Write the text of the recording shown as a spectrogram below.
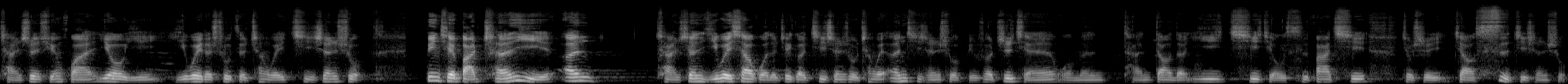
产生循环又以一位的数字称为寄生数，并且把乘以 n 产生一位效果的这个寄生数称为 n 寄生数。比如说之前我们谈到的1794487就是叫四寄生数。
